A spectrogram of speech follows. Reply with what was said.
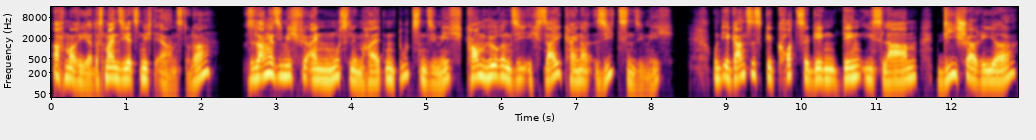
Ach, Maria, das meinen Sie jetzt nicht ernst, oder? Solange Sie mich für einen Muslim halten, duzen Sie mich, kaum hören Sie, ich sei keiner, siezen Sie mich. Und Ihr ganzes Gekotze gegen den Islam, die Scharia,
